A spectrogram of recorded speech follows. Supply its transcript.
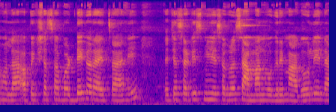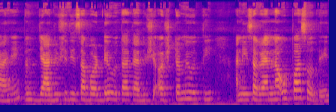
मला अपेक्षाचा बड्डे करायचा आहे. त्याच्यासाठीच मी हे सगळं सामान वगैरे मागवलेलं आहे. ज्या दिवशी तिचा बड्डे होता त्या दिवशी अष्टमी होती आणि सगळ्यांना उपास होते.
